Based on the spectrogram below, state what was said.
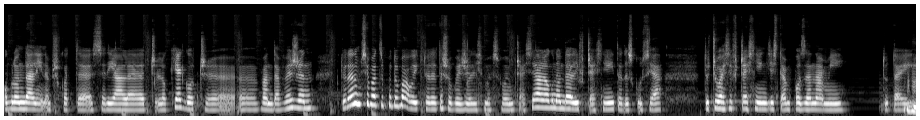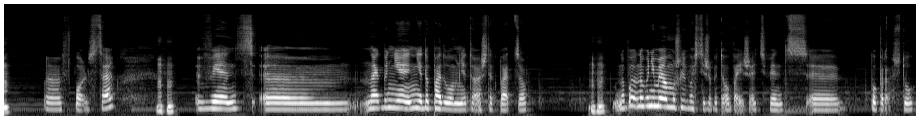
oglądali na przykład te seriale czy Lokiego, czy e, WandaVision, które nam się bardzo podobały i które też obejrzeliśmy w swoim czasie, ale oglądali wcześniej. Ta dyskusja toczyła się wcześniej gdzieś tam poza nami tutaj Mhm. e, w Polsce. Mhm. Więc no jakby nie, nie dopadło mnie to aż tak bardzo. Mhm. No bo, no bo nie miałam możliwości, żeby to obejrzeć, więc e, po prostu.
